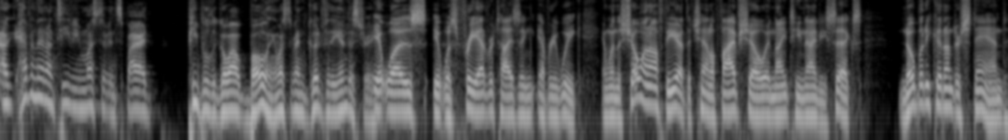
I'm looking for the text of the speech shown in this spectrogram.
Uh, having that on TV must have inspired people to go out bowling. It must have been good for the industry. It was it was free advertising every week. And when the show went off the air, the Channel 5 show in 1996, nobody could understand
